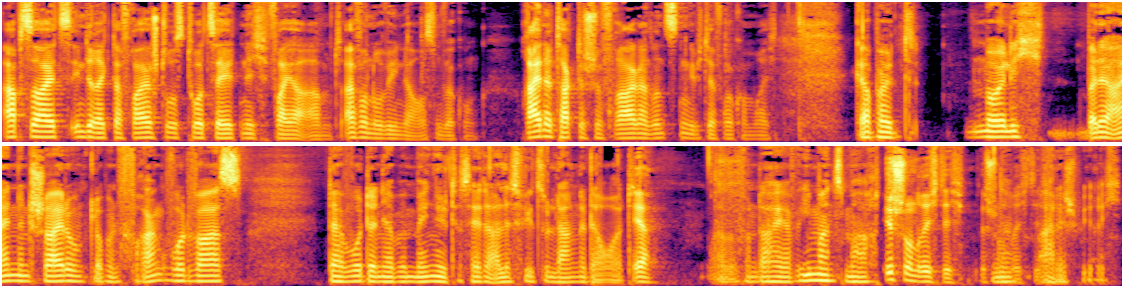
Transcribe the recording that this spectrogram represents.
abseits, indirekter Freistoß, Tor zählt nicht, Feierabend. Einfach nur wegen der Außenwirkung. Reine taktische Frage, ansonsten gebe ich dir vollkommen recht. Gab halt neulich bei der einen Entscheidung, ich glaube in Frankfurt war es, da wurde dann ja bemängelt, das hätte alles viel zu lang gedauert. Ja. Also von daher, wie man es macht. Ist schon richtig, ist schon ne, richtig. Alles schwierig.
